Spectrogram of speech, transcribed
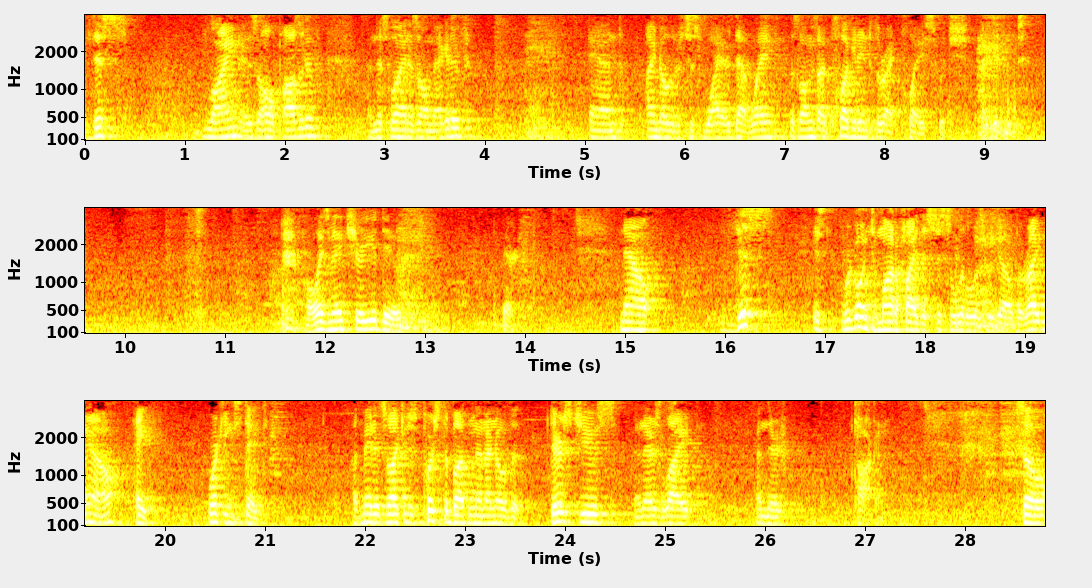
this line is all positive, and this line is all negative. And I know that it's just wired that way as long as I plug it into the right place, which I didn't. Always make sure you do. There. Now, this is, we're going to modify this just a little as we go, but right now, hey, working state. I've made it so I can just push the button and I know that there's juice and there's light and they're talking. So,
